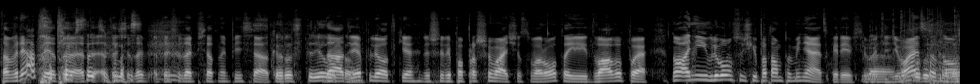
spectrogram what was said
Да вряд ли, это, всегда, это всегда 50 на 50. Скорострелы Да, там. две плетки. Решили попрошивать сейчас ворота и два ВП. Но они в любом случае потом поменяют, скорее всего, Да, эти девайсы. Но там.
